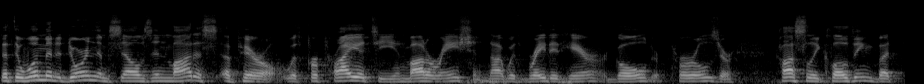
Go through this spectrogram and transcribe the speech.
that the women adorn themselves in modest apparel, with propriety and moderation, not with braided hair or gold or pearls or costly clothing, but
